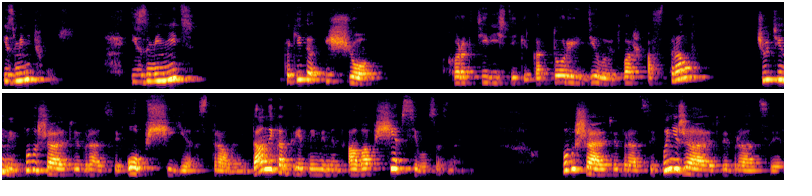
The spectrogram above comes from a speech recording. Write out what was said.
изменить вкус, изменить какие-то еще характеристики, которые делают ваш астрал чуть иным, повышают вибрации, общие астралами, данный конкретный момент, а вообще всего сознания повышают вибрации, понижают вибрации,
